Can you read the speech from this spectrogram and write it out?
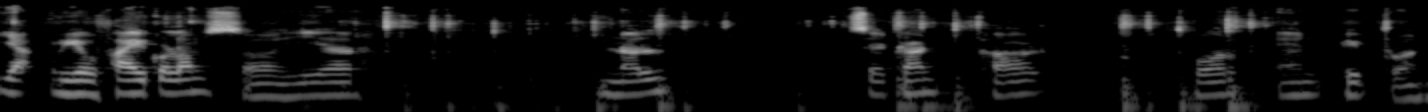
yeah we have five columns. So here null second third fourth and fifth one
